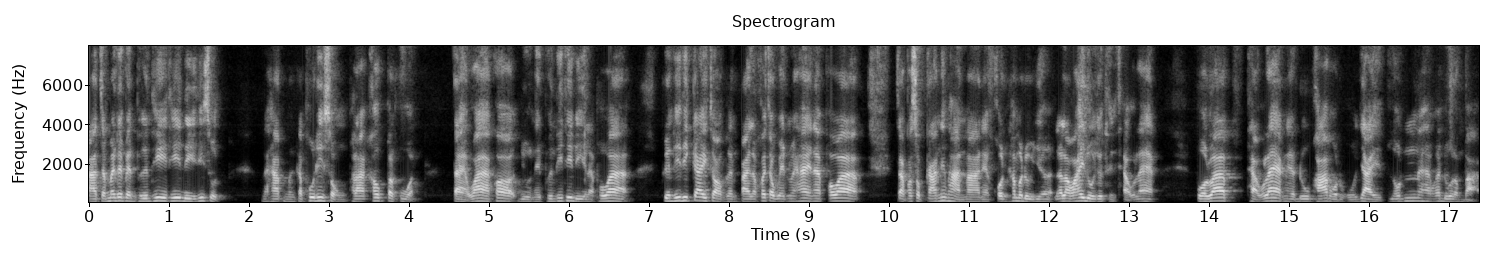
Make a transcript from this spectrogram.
อาจจะไม่ได้เป็นพื้นที่ที่ดีที่สุดนะครับเหมือนกับผู้ที่ส่งพระเข้าประกวด แต่ว่าก็อยู่ในพื้นที่ที่ดีแหละเพราะว่าพื้นที่ที่ใกล้จอเกินไปเราก็จะเว้นไว้ให้นะเพราะว่าจากประสบการณ์ที่ผ่านมาเนี่ยคนเข้ามาดูเยอะ แล้วเราก็ให้ดูจนถึงแถวแรก ปรากว่าแถวแรกเนี่ยดูพระบอกโอ้โหใหญ่ล้นนะครับก็ดูลำบาก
